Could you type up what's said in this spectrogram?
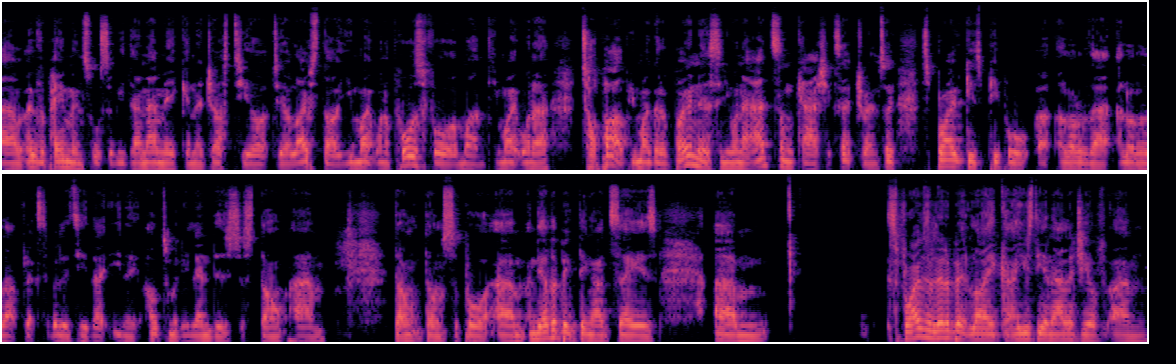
uh, overpayments also be dynamic and adjust to your to your lifestyle? You might want to pause for a month. You might want to top up. You might get a bonus and you want to add some cash etc and so Sprive gives people a, a, lot of that a lot of that flexibility that you know ultimately lenders just don't um, don't don't support. Um, and the other big thing I'd say is um, Sprive's a little bit like I use the analogy of um,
